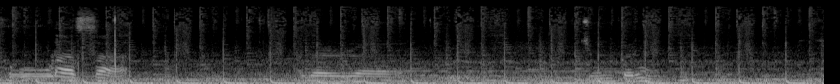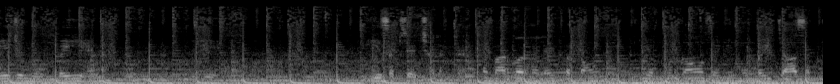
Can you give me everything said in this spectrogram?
थोड़ा सा अगर जूम करूँ, ये जो मुंबई है ना, ये ये सबसे अच्छा लगता है। मैं बार बार हाईलाइट करता हूँ कि अब गुड़गांव से भी मुंबई जा सकते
